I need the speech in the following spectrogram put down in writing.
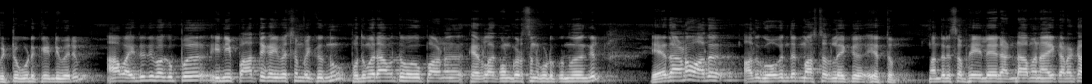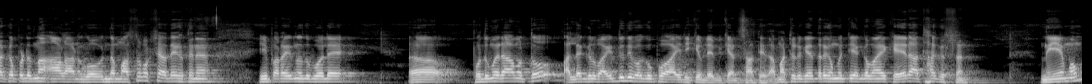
വിട്ടുകൊടുക്കേണ്ടി വരും. ആ വൈദ്യുതി വകുപ്പ് ഇനി പാർട്ടി കൈവശം വയ്ക്കുന്നു. പൊതുമരാമത്ത് വകുപ്പാണ് കേരള കോൺഗ്രസിന് കൊടുക്കുന്നതെങ്കിൽ ഏതാണോ അത് അത് ഗോവിന്ദൻ മാസ്റ്ററിലേക്ക് എത്തും. മന്ത്രിസഭയിലെ രണ്ടാമനായി കണക്കാക്കപ്പെടുന്ന ആളാണ് ഗോവിന്ദൻ മാസ്റ്റർ. പക്ഷേ അദ്ദേഹത്തിന് ഈ പറയുന്നത് പോലെ പൊതുമരാമത്തോ അല്ലെങ്കിൽ വൈദ്യുതി വകുപ്പോ ആയിരിക്കും ലഭിക്കാൻ സാധ്യത. മറ്റൊരു കേന്ദ്ര കമ്മിറ്റി അംഗമായ കെ രാധാകൃഷ്ണൻ നിയമം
